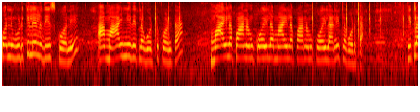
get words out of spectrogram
కొన్ని ఉడికి నీళ్ళు తీసుకొని ఆ మాయ మీద ఇట్లా కొట్టుకుంటా మాయిల పానం కోయిల మాయిల పానం కోయిల అని ఇట్లా కొడతా. ఇట్లా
